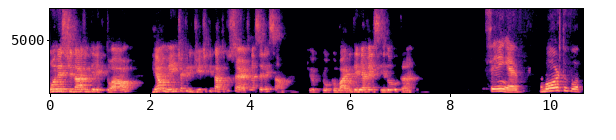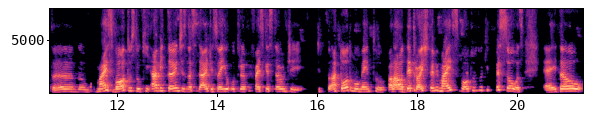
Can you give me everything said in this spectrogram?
honestidade intelectual realmente acredite que está tudo certo nessa eleição, né? que, o, que o Biden teria vencido o Trump. Sim, é morto votando, mais votos do que habitantes na cidade. Isso aí o Trump faz questão de, de a todo momento falar: Detroit teve mais votos do que pessoas. É, então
